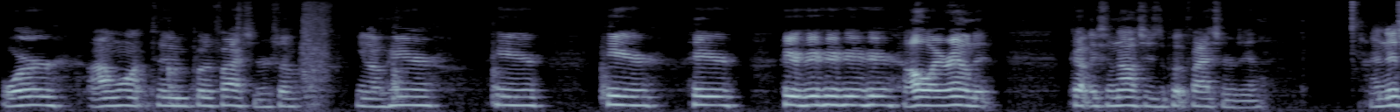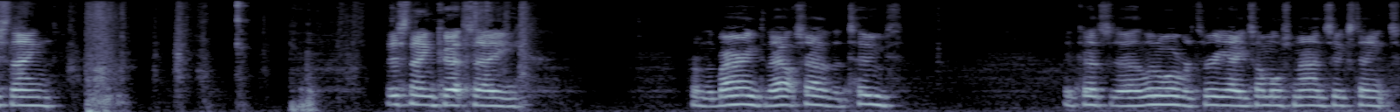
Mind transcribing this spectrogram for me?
Where I want to put a fastener. So, you know, here, here, here, here, here, here, here, here, here, all the way around it. Cut me some notches to put fasteners in. And this thing, this thing cuts a, from the bearing to the outside of the tooth, it cuts a little over 3 eighths, almost 9 sixteenths.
